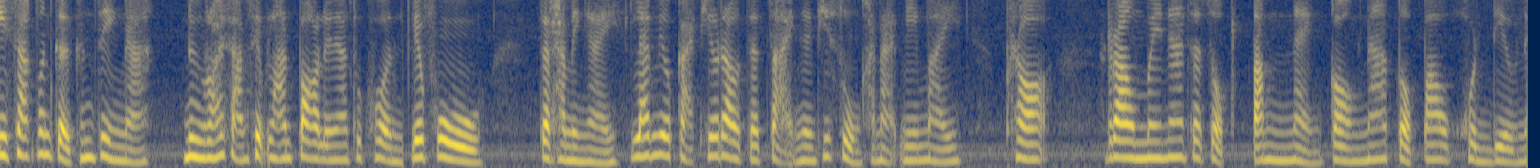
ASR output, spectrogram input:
อีซักมันเกิดขึ้นจริงนะ 130 ล้านปอนด์เลยนะทุกคนเลียวภูลจะทำยังไง และมีโอกาสที่เราจะจ่ายเงินที่สูงขนาดนี้ไหม เพราะเราไม่น่าจะจบตำแหน่งกองหน้าตัวเป้าคนเดียวแ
